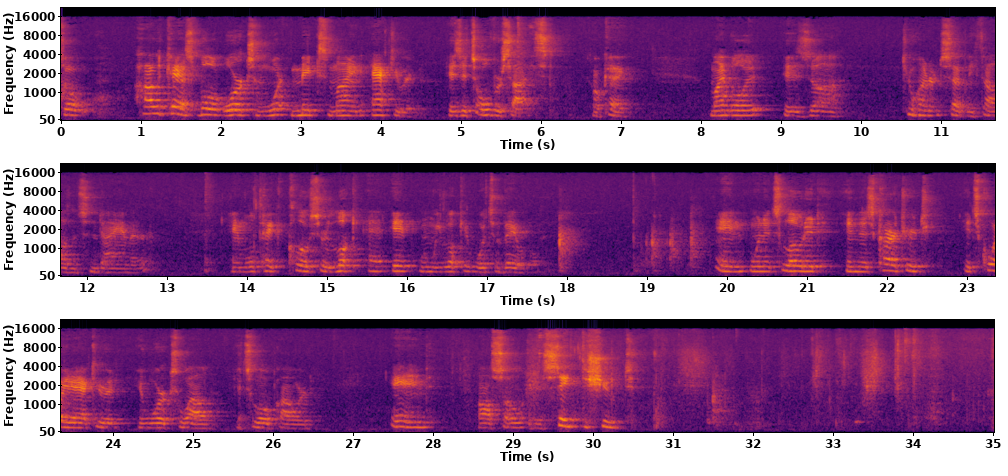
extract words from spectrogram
So how the cast bullet works and what makes mine accurate is it's oversized, okay? My bullet is uh, 270 thousandths in diameter. And we'll take a closer look at it when we look at what's available. And when it's loaded in this cartridge, it's quite accurate it works well, it's low powered, and also it is safe to shoot.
